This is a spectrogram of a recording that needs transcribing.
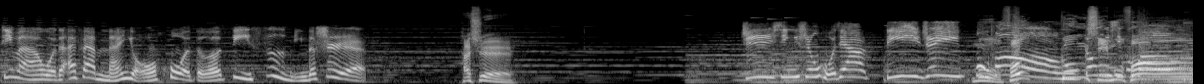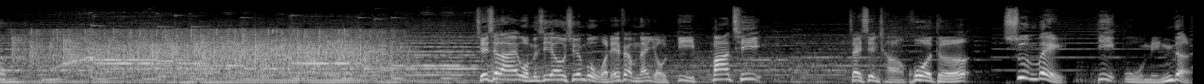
今晚我的 FM 男友获得第四名的是他是知心生活家 DJ 沐风，恭喜沐风！接下来我们即将要宣布我的 FM 男友第八期在现场获得顺位第五名的，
